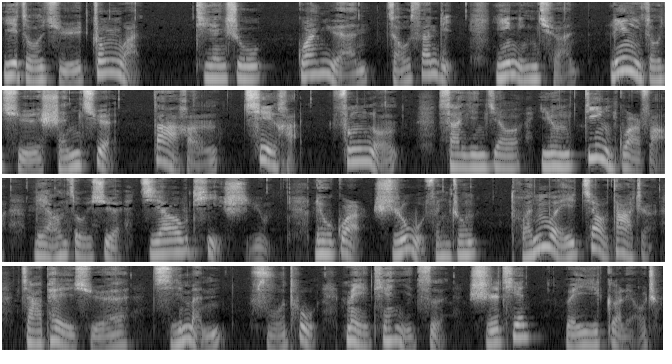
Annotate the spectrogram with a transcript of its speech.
一组取中脘、天枢、关元、足三里、阴陵泉；另一组取神阙、大横、气海、丰隆、三阴交，用定罐法，两组穴交替使用，溜罐十五分钟，臀围较大者，加配穴奇门、伏兔，每天一次，十天为一个疗程。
